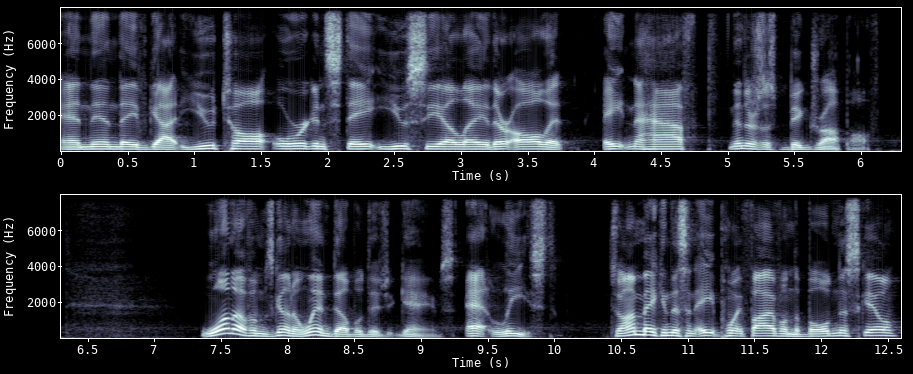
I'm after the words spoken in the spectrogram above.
and then they've got Utah, Oregon State, UCLA. They're all at eight and a half. Then there's this big drop off. One of them's going to win double digit games, at least. So I'm making this an 8.5 on the boldness scale.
